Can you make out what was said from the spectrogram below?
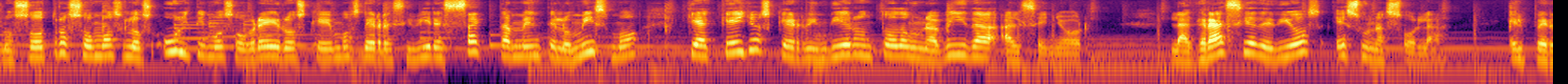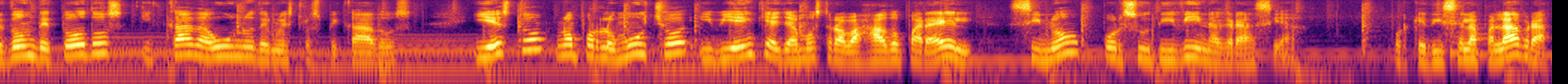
nosotros somos los últimos obreros que hemos de recibir exactamente lo mismo que aquellos que rindieron toda una vida al Señor. La gracia de Dios es una sola, el perdón de todos y cada uno de nuestros pecados. Y esto no por lo mucho y bien que hayamos trabajado para Él, sino por su divina gracia. Porque dice la palabra,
